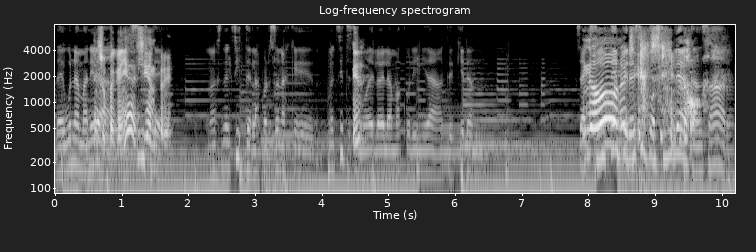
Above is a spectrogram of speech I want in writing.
de alguna manera. En su pequeñez de siempre no, existen las personas que. No existe ese modelo de la masculinidad que. O sea, existe, pero es imposible alcanzar.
